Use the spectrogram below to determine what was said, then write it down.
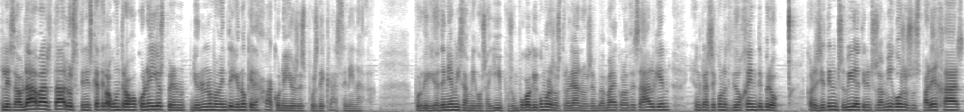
les hablabas, tal, o si tenías que hacer algún trabajo con ellos, pero yo normalmente yo no quedaba con ellos después de clase ni nada. Porque yo tenía mis amigos allí, pues un poco aquí como los australianos, en plan, vale, conoces a alguien, yo en clase he conocido gente, pero claro, si tienen su vida, tienen sus amigos o sus parejas,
